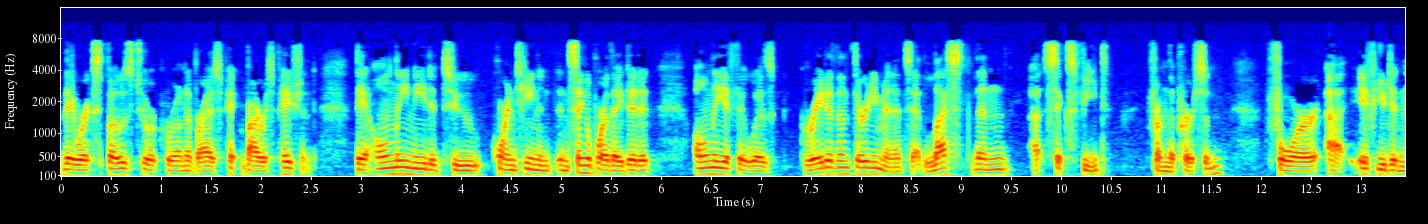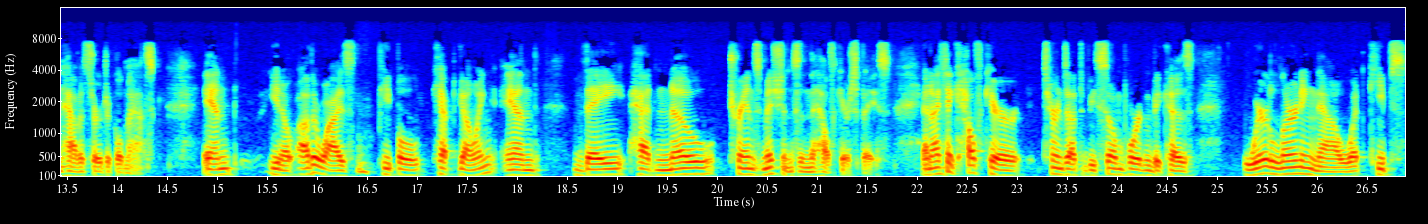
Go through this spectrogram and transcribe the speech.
they were exposed to a coronavirus virus patient. They only needed to quarantine in, in, Singapore. They did it only if it was greater than 30 minutes at less than uh, six feet from the person for uh, if you didn't have a surgical mask. And you know, otherwise people kept going and they had no transmissions in the healthcare space. And I think healthcare turns out to be so important because we're learning now what keeps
